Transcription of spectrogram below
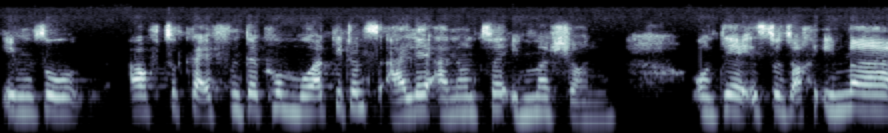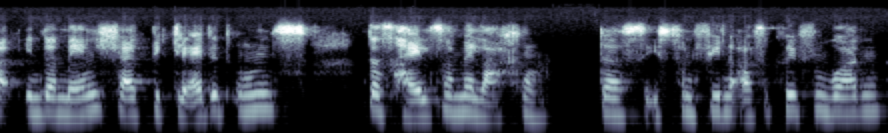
eben so aufzugreifen, der Humor geht uns alle an und zwar immer schon. Und der ist uns auch immer in der Menschheit, begleitet uns das heilsame Lachen. Das ist von vielen aufgegriffen worden.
